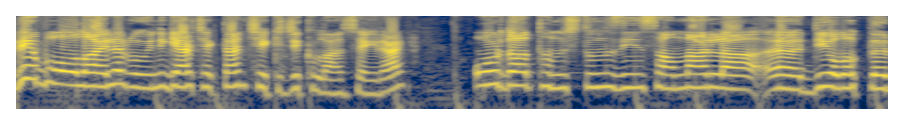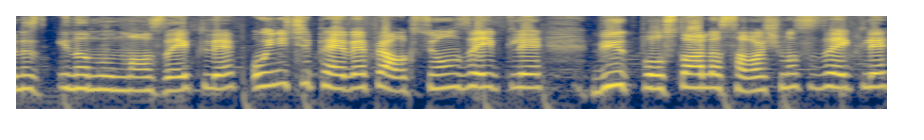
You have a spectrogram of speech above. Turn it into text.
Ve bu olaylar oyunu gerçekten çekici kılan şeyler. Orada tanıştığınız insanlarla e, diyaloglarınız inanılmaz zevkli. Oyun içi PvP aksiyon zevkli. Büyük bosslarla savaşması zevkli.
